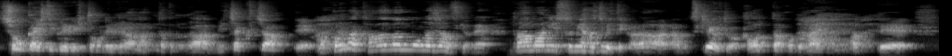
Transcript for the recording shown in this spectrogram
紹介してくれる人のレベルが上がったとかがめちゃくちゃあって、まあはいこれはタワマンも同じなんですけどね、タワマンに住み始めてから、あの、付き合う人が変わったことがあって、えー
